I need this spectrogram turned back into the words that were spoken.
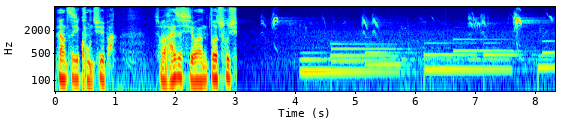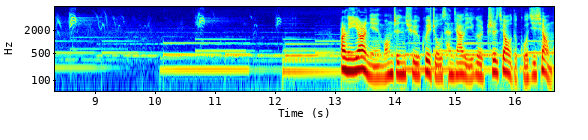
让自己恐惧吧，是吧？还是喜欢多出去。二零一二年，王真去贵州参加了一个支教的国际项目。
